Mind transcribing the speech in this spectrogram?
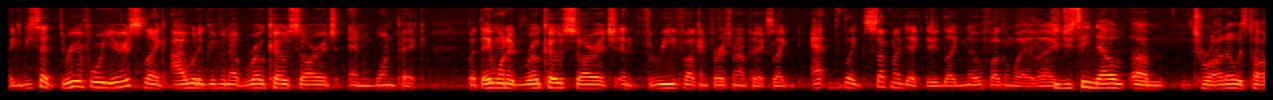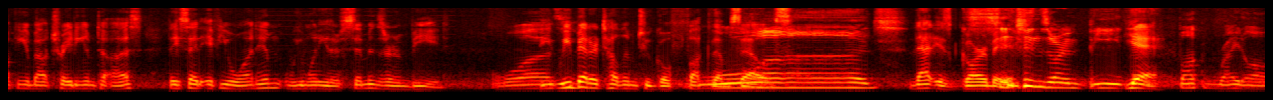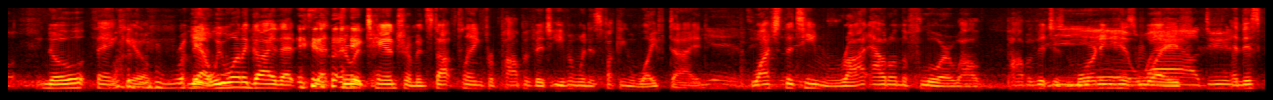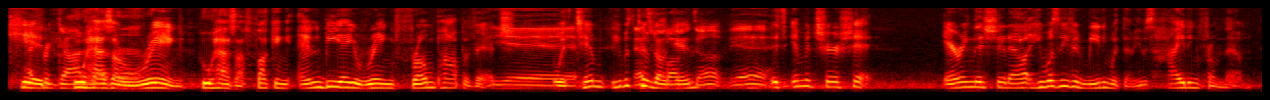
Like if he said three or four years, like I would have given up Rocco, Saric, and one pick. But they wanted Rocco, Saric, and three fucking first round picks. Like at, like suck my dick, dude. Like no fucking way. Like Did you see now? Um, Toronto is talking about trading him to us. They said if you want him, we want either Simmons or Embiid. What? We- better tell them to go fuck themselves. What? That is garbage. Simmons or Embiid? Yeah. Fuck right off. No, thank you. Right yeah, we want a guy that, that threw a tantrum and stopped playing for Popovich even when his fucking wife died. Yeah, dude, Watch the like- team rot out on the floor while Popovich is mourning Yeah, his wow, wife. dude. And this kid who has a that. ring, who has a fucking NBA ring from Popovich. Yeah. With Tim, he was That's Tim Duncan. Yeah. It's immature shit. Airing this shit out. He wasn't even meeting with them. He was hiding from them.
